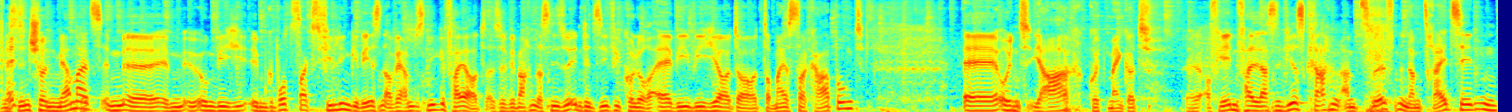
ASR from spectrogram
Wir Echt? sind schon mehrmals im, äh, im, irgendwie im Geburtstagsfeeling gewesen, aber wir haben das nie gefeiert. Also wir machen das nie so intensiv wie, Colora äh, wie, wie hier der, der Meister K. -Punkt. Äh, und ja, Gott, mein Gott, auf jeden Fall lassen wir es krachen am 12. und am 13.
